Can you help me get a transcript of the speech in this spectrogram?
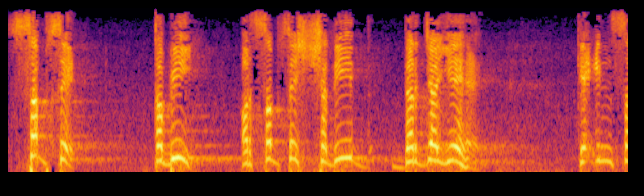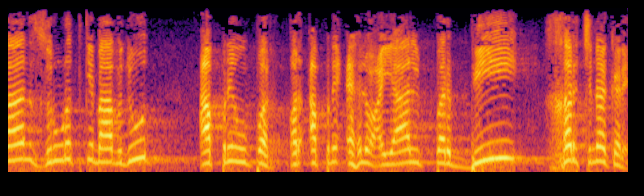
سب سے کبھی اور سب سے شدید درجہ یہ ہے کہ انسان ضرورت کے باوجود اپنے اوپر اور اپنے اہل و عیال پر بھی خرچ نہ کرے۔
